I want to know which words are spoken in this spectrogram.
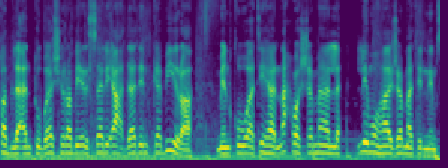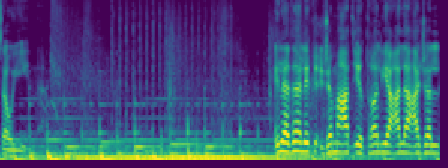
قبل أن تباشر بإرسال أعداد كبيرة من قواتها نحو الشمال لمهاجمة النمساويين. إلى ذلك جمعت إيطاليا على عجل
